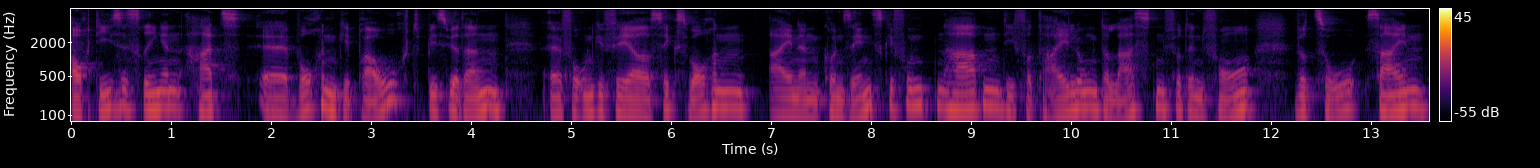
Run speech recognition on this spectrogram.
Auch dieses Ringen hat äh, Wochen gebraucht, bis wir dann äh, vor ungefähr sechs Wochen einen Konsens gefunden haben. Die Verteilung der Lasten für den Fonds wird so sein,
